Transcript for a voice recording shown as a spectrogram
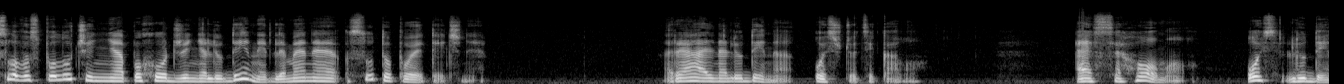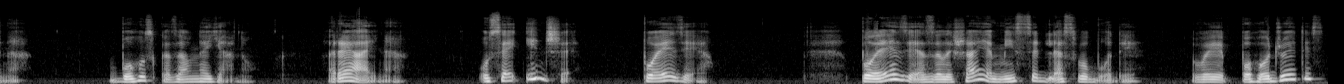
словосполучення походження людини для мене суто поетичне. Реальна людина ось що цікаво. Есе хомо ось людина. Богу сказав Наяну. Реальна. Усе інше поезія. Поезія залишає місце для свободи. Ви погоджуєтесь?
